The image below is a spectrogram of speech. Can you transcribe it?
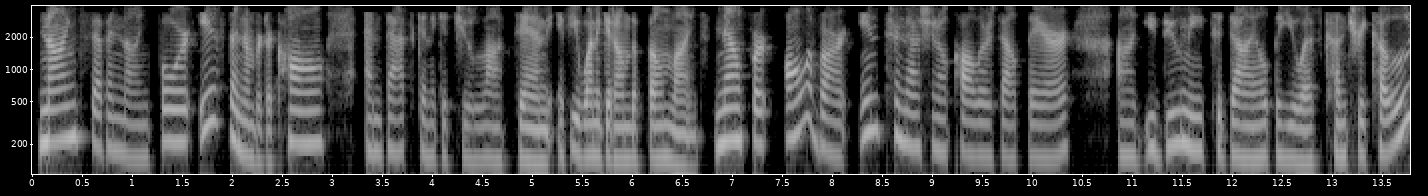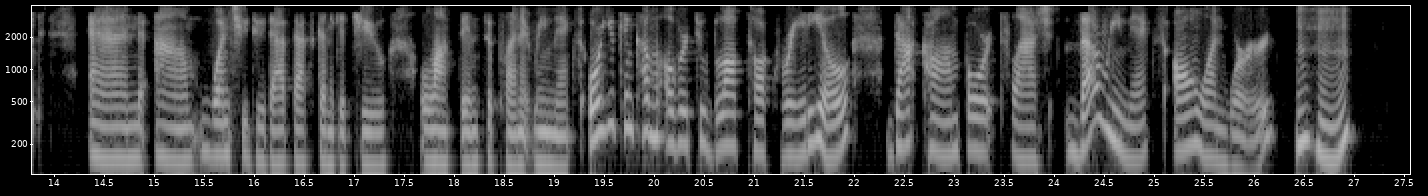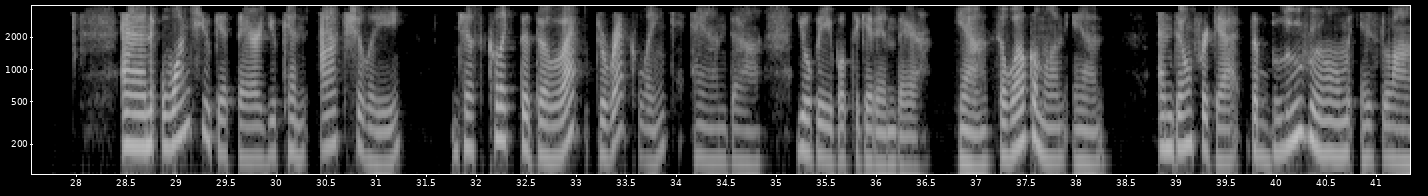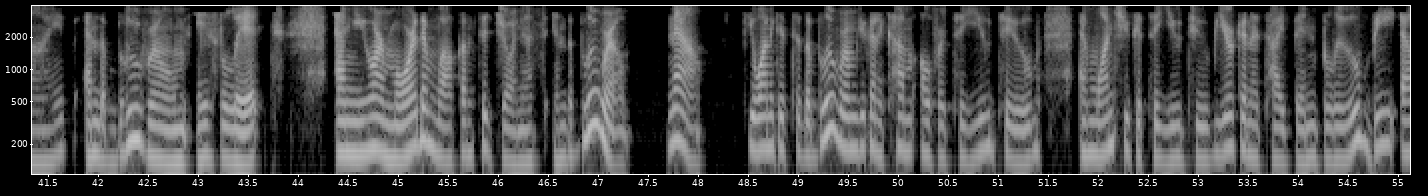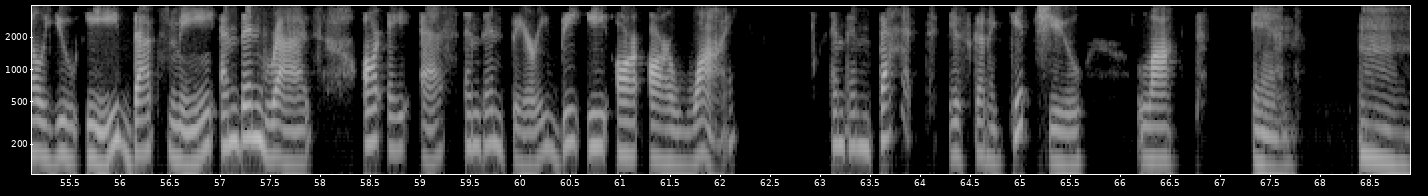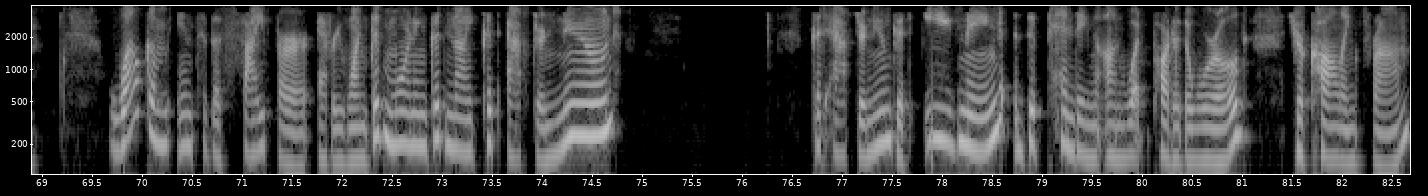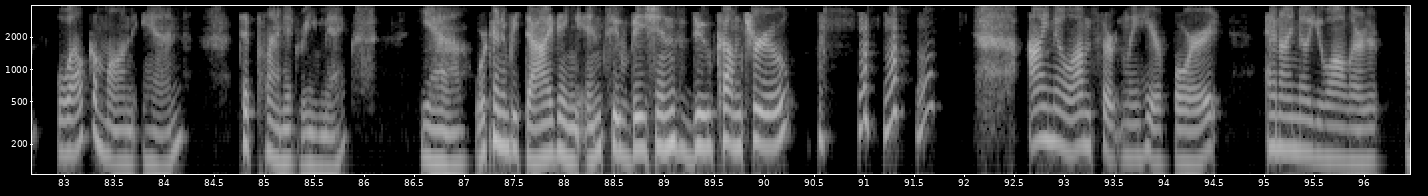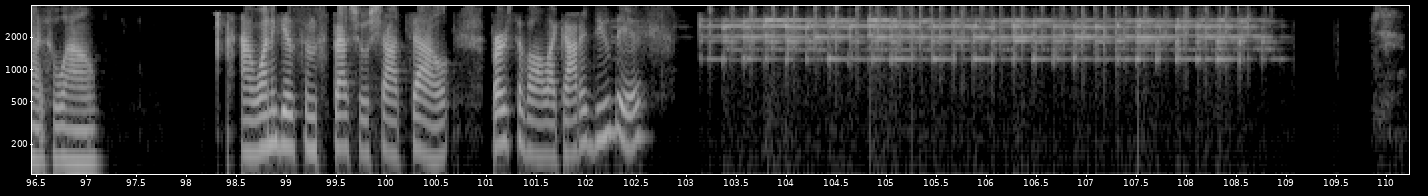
9794 is the number to call, and that's going to get you locked in if you want to get on the phone lines. Now, for all of our international callers out there, uh, you do need to dial the U.S. country code. And um, once you do that, that's going to get you locked into Planet Remix. Or you can come over to blogtalkradio.com forward slash the remix, all one word. Mm-hmm. And once you get there, you can actually just click the direct, direct link and uh, you'll be able to get in there. Yeah, so welcome on in. And don't forget, the Blue Room is live and the Blue Room is lit. And you are more than welcome to join us in the Blue Room. Now, if you want to get to the Blue Room, you're going to come over to YouTube. And once you get to YouTube, you're going to type in Blue, B-L-U-E, that's me, and then Raz, R-A-S, and then Berry, B-E-R-R-Y. And then that is going to get you locked in. Mm. Welcome into the cipher, everyone. Good morning, good night, good afternoon. Good afternoon, good evening, depending on what part of the world you're calling from. Welcome on in to Planet Remix. Yeah, we're going to be diving into Visions Do Come True. I know I'm certainly here for it, and I know you all are as well. I want to give some special shots out. First of all, I got to do this.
